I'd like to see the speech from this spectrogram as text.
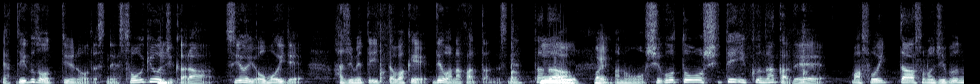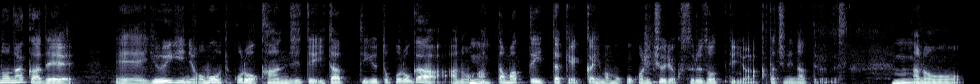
やっていくぞっていうのをですね、創業時から強い思いで始めていったわけではなかったんですね。ただ、はい。あの、仕事をしていく中で、まあそういったその自分の中で、えー有意義に思うところを感じていたっていうところが、あの、うん温まっていった結果、今もうここに注力するぞっていうような形になってるんです。うんあ、の、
